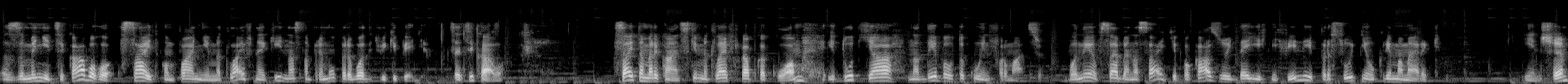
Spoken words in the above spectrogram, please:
з мені цікавого сайт компанії MetLife, на який нас напряму переводить Вікіпедія. Це цікаво. Сайт американський metlife.com, і тут я надибав таку інформацію. Вони в себе на сайті показують, де їхні філії присутні, окрім Америки. Інше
